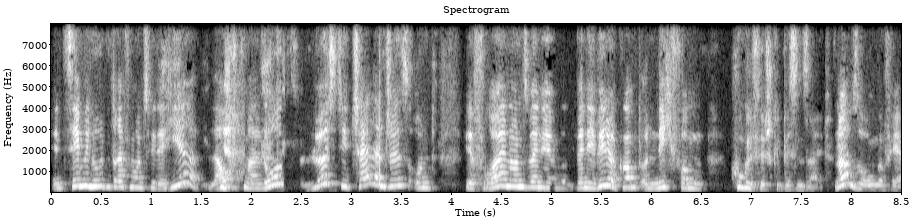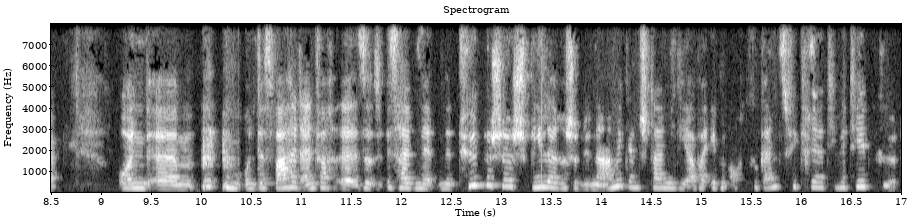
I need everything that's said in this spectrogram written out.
in zehn Minuten treffen wir uns wieder hier, lauft mal los, löst die Challenges und wir freuen uns, wenn ihr, wenn ihr wiederkommt und nicht vom Kugelfisch gebissen seid, ne? so ungefähr. Und, ähm, und das war halt einfach, äh, es ist halt eine, eine, typische spielerische Dynamik entstanden, die aber eben auch zu ganz viel Kreativität führt.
